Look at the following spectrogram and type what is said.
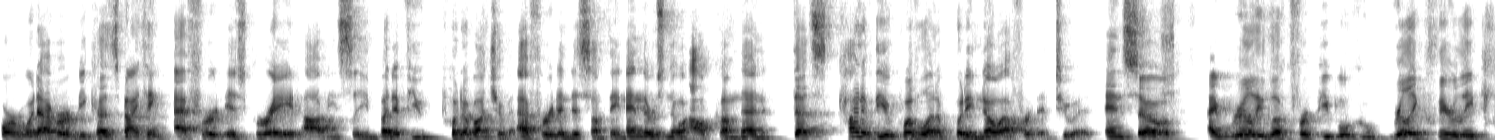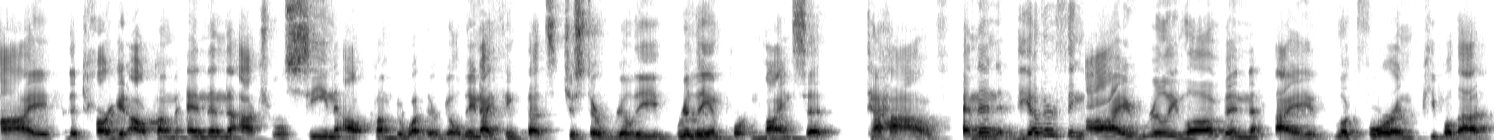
or whatever, because I think effort is great, obviously. But if you put a bunch of effort into something and there's no outcome, then that's kind of the equivalent of putting no effort into it. And so I really look for people who really clearly tie the target outcome and then the actual scene outcome to what they're building. I think that's just a really, really important mindset to have. And then the other thing I really love and I look for in people that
